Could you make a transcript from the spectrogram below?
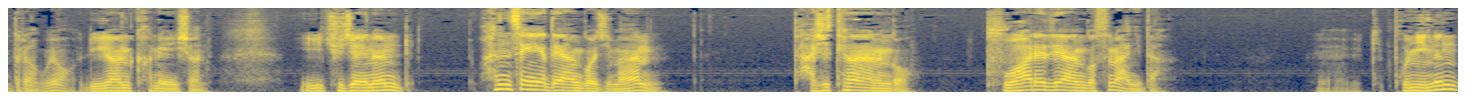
하더라고요. reincarnation. 이 주제는 환생에 대한 거지만 다시 태어나는 거, 부활에 대한 것은 아니다. 예, 이렇게 본인은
